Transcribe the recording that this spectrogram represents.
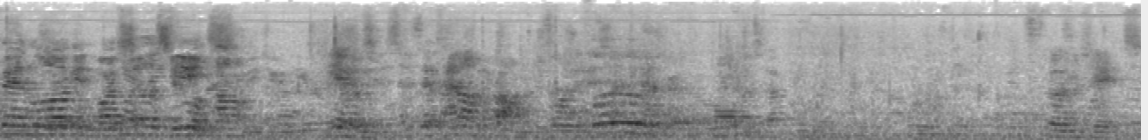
Fanlong and Marcellus Yates. Yeah, I don't have a problem. as long as it's- Go to Yates.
